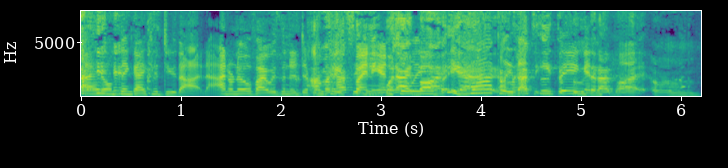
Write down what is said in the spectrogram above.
I don't think I could do that. I don't know if I was in a different place financially. Yeah, exactly, that's the thing. The that I bought. Um.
